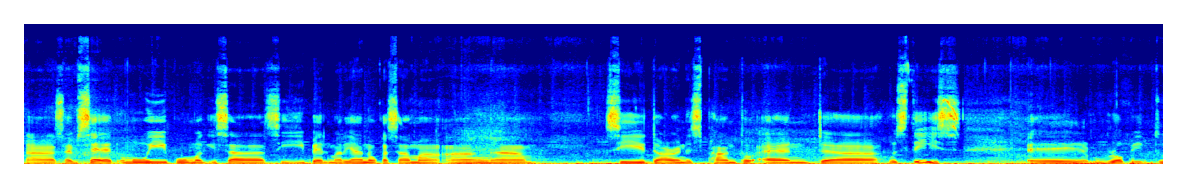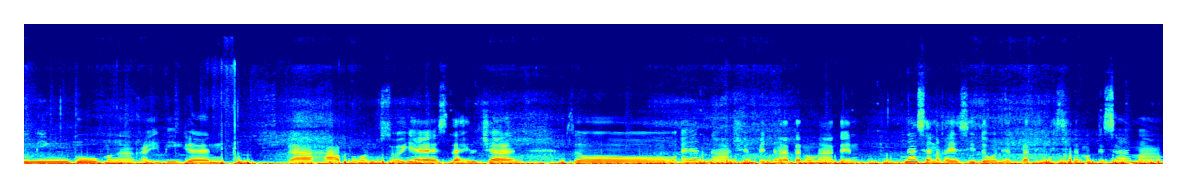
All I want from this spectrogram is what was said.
uh, as I've said, umuwi po mag-isa si Bel Mariano kasama ang um, si Darren Espanto and uh, who's this? Eh, Robbie Domingo mga kaibigan. So yes, dahil dyan, so ayan na, syempre tinatanong natin, nasa na kaya si Donnie at ba't hindi sila magkasama?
